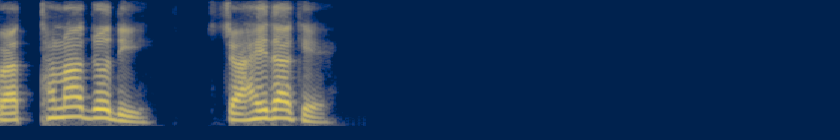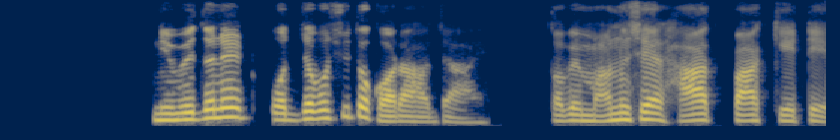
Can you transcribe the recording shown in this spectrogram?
প্রার্থনা যদি চাহিদাকে নিবেদনের পর্যবসিত করা যায়, তবে মানুষের হাত পা কেটে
